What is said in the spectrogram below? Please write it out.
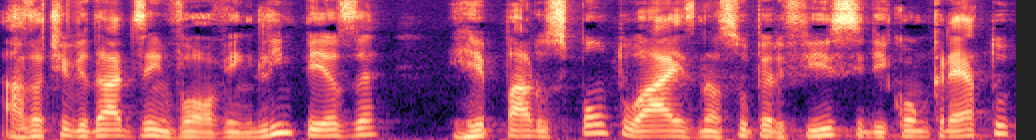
As atividades envolvem limpeza, reparos pontuais na superfície de concreto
